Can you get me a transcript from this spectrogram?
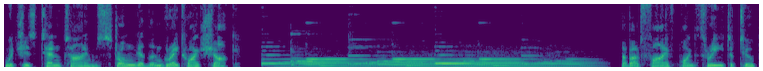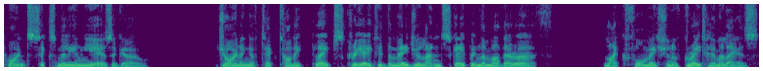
Which is 10 times stronger than great white shark. About 5.3 to 2.6 million years ago. Joining of tectonic plates created the major landscape in the Mother Earth. Like formation of Great Himalayas.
